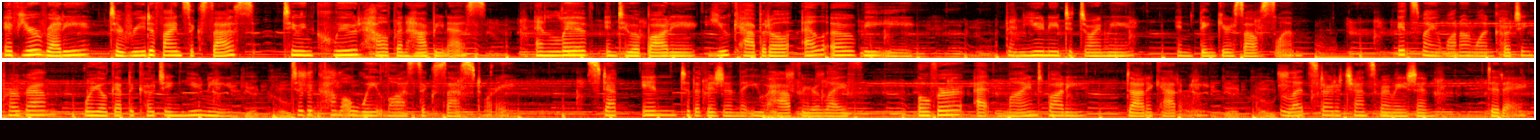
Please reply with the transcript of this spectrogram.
If you're ready to redefine success to include health and happiness and live into a body you capital L O V E, then you need to join me in Think Yourself Slim. It's my one on one coaching program where you'll get the coaching you need to become a weight loss success story. Step into the vision that you have for your life over at mindbody.academy. Let's start a transformation today.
